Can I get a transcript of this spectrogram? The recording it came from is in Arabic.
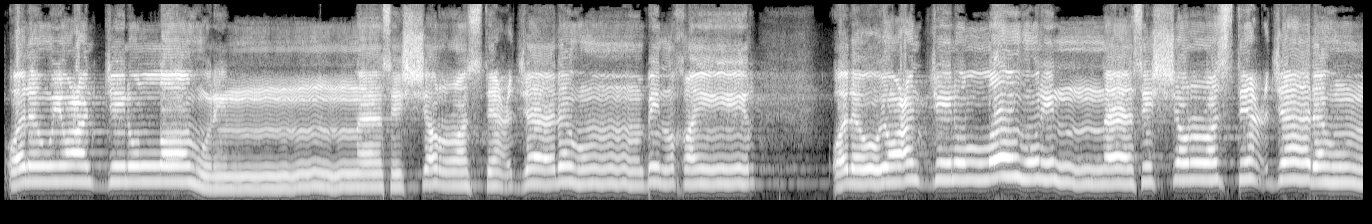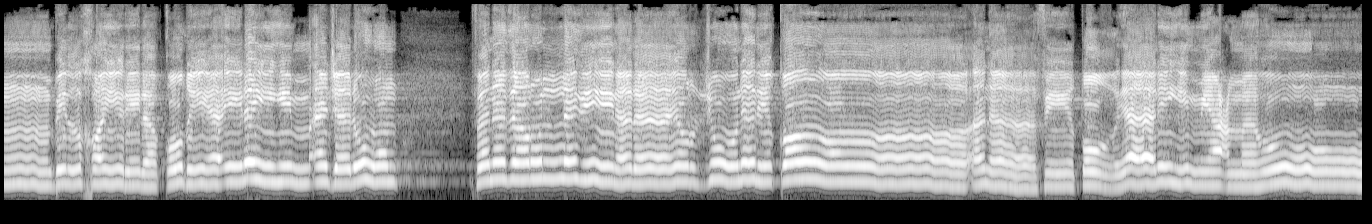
ولو يعجل الله للناس الشر استعجالهم بالخير. ولو يعجل الله للناس الشر استعجالهم بالخير لقضي إليهم أجلهم. فنذر الذين لا يرجون لقاءنا في طغيانهم يعمهون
